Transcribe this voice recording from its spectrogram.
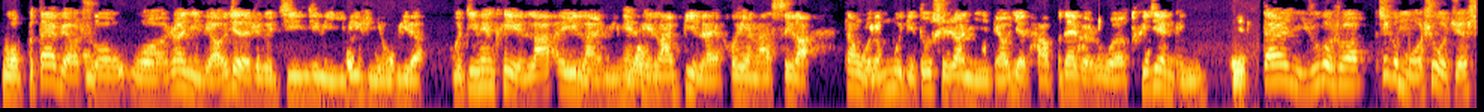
我不代表说我让你了解的这个基金经理一定是牛逼的。我今天可以拉 A 来，明天可以拉 B 来，后天拉 C 了。但我的目的都是让你了解他，不代表说我要推荐给你。当然，你如果说这个模式，我觉得是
